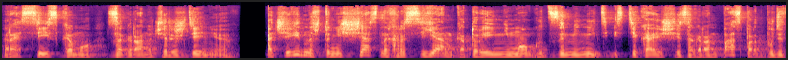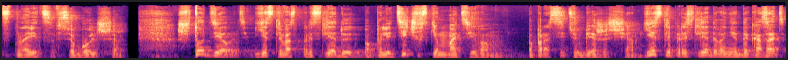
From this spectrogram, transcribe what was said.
российскому загранучреждению. Очевидно, что несчастных россиян, которые не могут заменить истекающий загранпаспорт, будет становиться все больше. Что делать, если вас преследуют по политическим мотивам? Попросить убежище. Если преследование доказать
